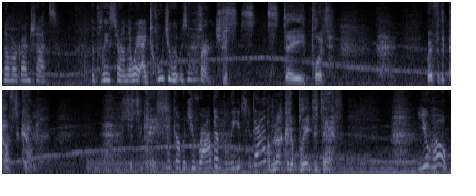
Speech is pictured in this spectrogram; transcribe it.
No more gunshots. The police are on their way. I told you it was over. Just stay put. Wait for the cops to come. Just in case. Oh my God, would you rather bleed to death? I'm not gonna bleed to death. You hope.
